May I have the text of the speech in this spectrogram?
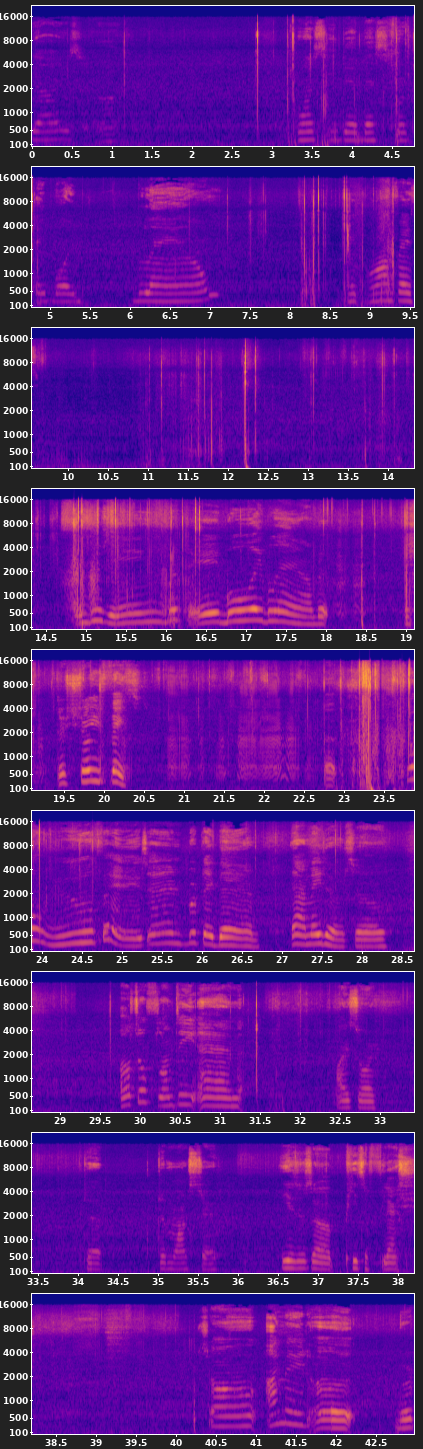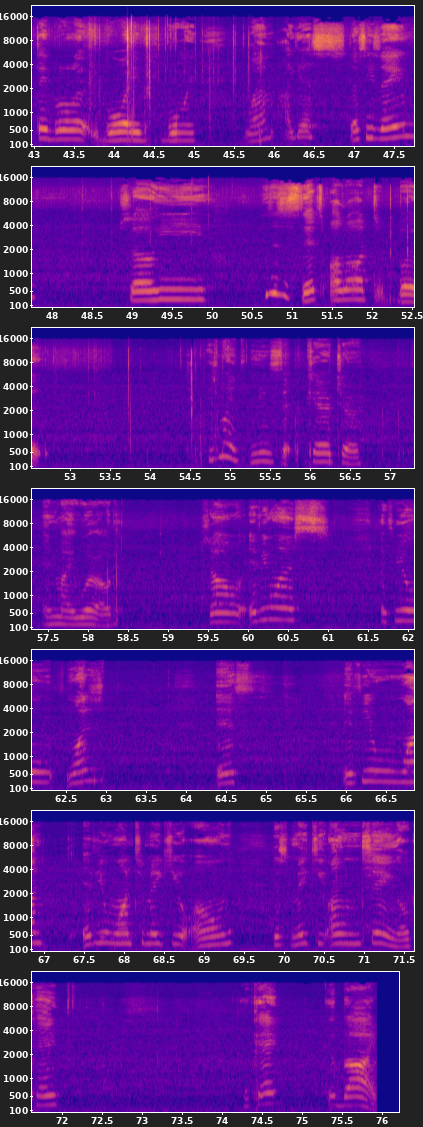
guys. Uh, want to see the best birthday boy, Blam? Make wrong face. Introducing birthday boy Blam, but just show your face. Uh, show you face and birthday Blam. Yeah, I made him so. Also, Flumpty and I saw the the monster. He's just a piece of flesh. So I made a birthday boy boy boy I guess that's his name. So he he just sits a lot, but he's my new character in my world. So if you want, if you want, if if you want, if you want to make your own, just make your own thing, okay? Okay? Goodbye.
